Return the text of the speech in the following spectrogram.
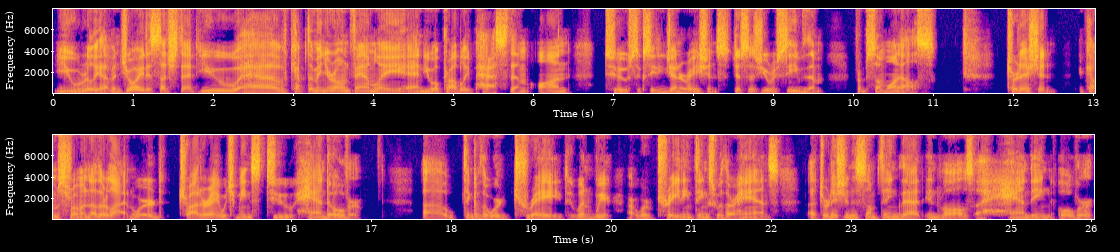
you really have enjoyed, is such that you have kept them in your own family and you will probably pass them on to succeeding generations, just as you receive them from someone else. Tradition, it comes from another Latin word, tradere, which means to hand over. Uh, think of the word trade when we are, we're trading things with our hands. A tradition is something that involves a handing over,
